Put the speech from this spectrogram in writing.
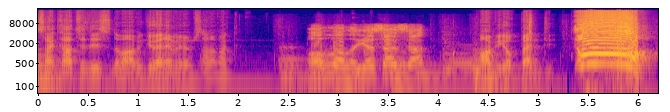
Sen katil değilsin değil mi abi? Güvenemiyorum sana bak. Allah Allah ya sen sen? Abi yok ben di- Oo!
